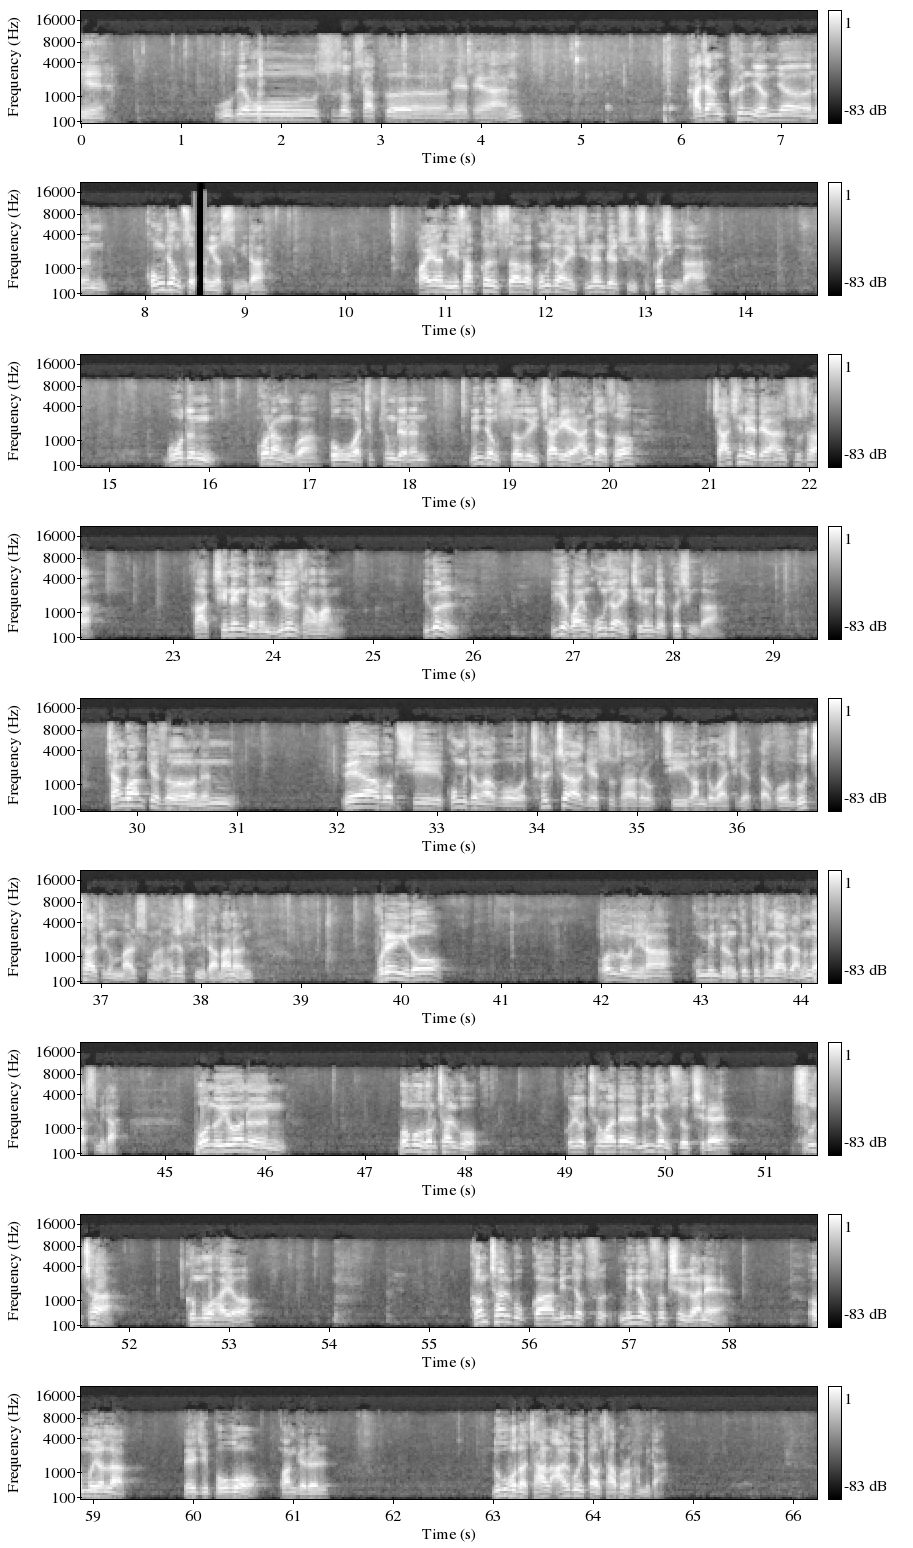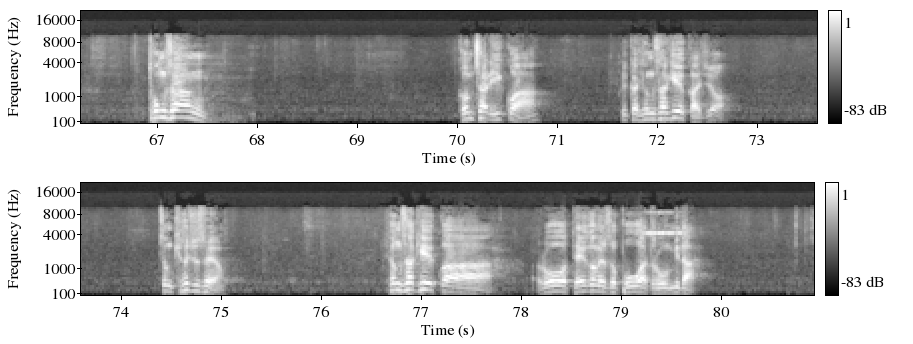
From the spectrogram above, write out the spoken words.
예. 우병우 수석 사건에 대한 가장 큰 염려는 공정성이었습니다. 과연 이 사건 수사가 공정하게 진행될 수 있을 것인가? 모든 권한과 보고가 집중되는 민정수석의 자리에 앉아서 자신에 대한 수사가 진행되는 이런 상황, 이걸 이게 과연 공정하게 진행될 것인가? 장관께서는 외압 없이 공정하고 철저하게 수사하도록 지휘 감독하시겠다고 누차 지금 말씀을 하셨습니다만은 불행히도 언론이나 국민들은 그렇게 생각하지 않는 것 같습니다. 본 의원은 법무검찰국 그리고 청와대 민정수석실에 수차 근무하여 검찰국과 민정수, 민정수석실 간의 업무 연락 내지 보고 관계를 누구보다 잘 알고 있다고 자부를 합니다. 통상 검찰이 이과 그러니까 형사기획과죠. 좀 켜주세요. 형사기획과로 대검에서 보고가 들어옵니다.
